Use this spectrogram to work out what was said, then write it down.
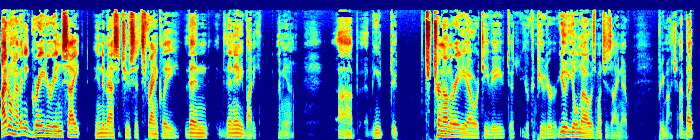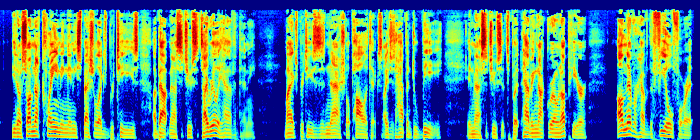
I don't have any greater insight into Massachusetts, frankly, than than anybody. I mean, uh, you do, turn on the radio or TV, your computer, you, you'll know as much as I know, pretty much. Uh, but you know, so I'm not claiming any special expertise about Massachusetts. I really haven't any. My expertise is in national politics. I just happen to be in Massachusetts, but having not grown up here I'll never have the feel for it,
